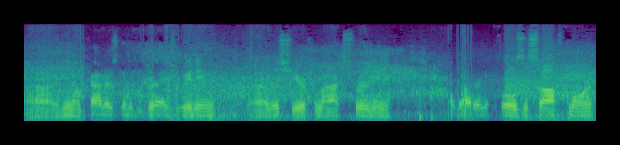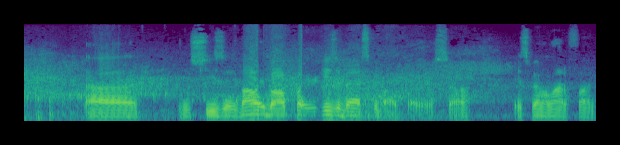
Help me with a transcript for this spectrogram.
uh, you know, Connor's going to be graduating uh, this year from Oxford, and my daughter Nicole's a sophomore. Uh, and she's a volleyball player. He's a basketball player. So it's been a lot of fun.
